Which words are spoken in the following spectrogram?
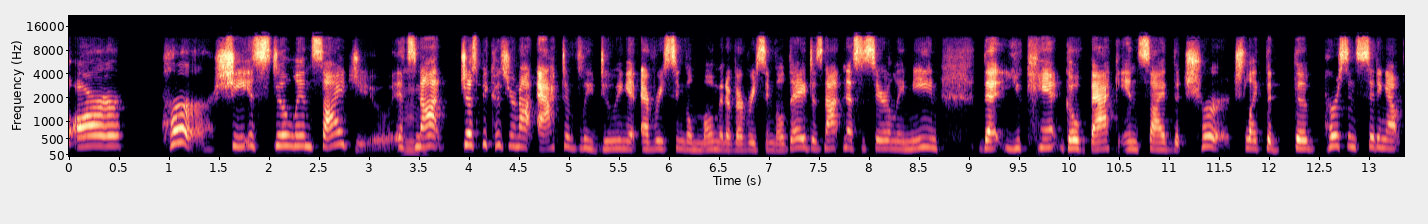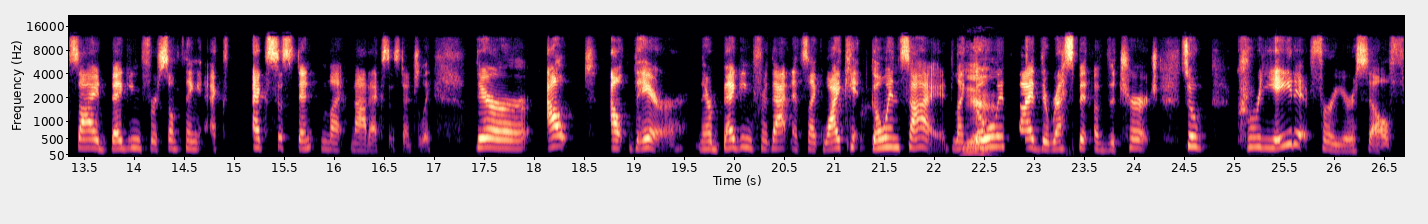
are her. She is still inside you. It's Mm. not just because you're not actively doing it every single moment of every single day does not necessarily mean that you can't go back inside the church. Like the the person sitting outside begging for something ex- existent like not existentially. They're out out there. They're begging for that and it's like why can't go inside. Like go inside the respite of the church. So create it for yourself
